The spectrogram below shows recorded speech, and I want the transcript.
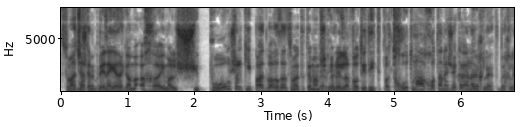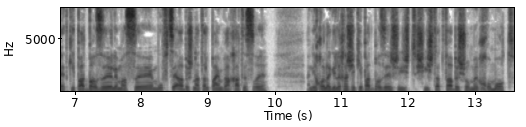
זאת אומרת שאתם בין היתר גם אחראים על שיפור של כיפת ברזל? זאת אומרת, אתם ממשיכים ללוות את התפתחות מערכות הנשק האלה? בהחלט, בהחלט. כיפת ברזל למעשה מופצעה בשנת 2011. אני יכול להגיד לך שכיפת ברזל שהשתתפה בשומר חומות,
